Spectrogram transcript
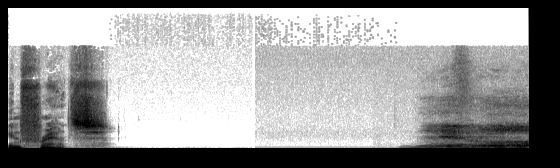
in France. Et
